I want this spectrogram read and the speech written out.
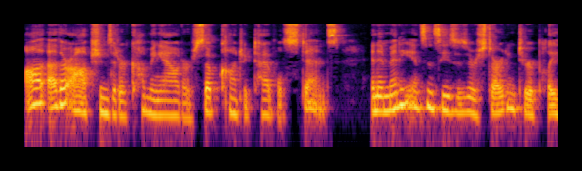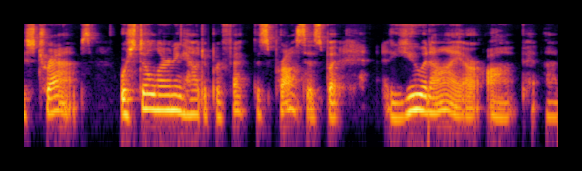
other options that are coming out are subconjunctival stents, and in many instances, are starting to replace trabs. We're still learning how to perfect this process, but you and I are, uh, uh,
